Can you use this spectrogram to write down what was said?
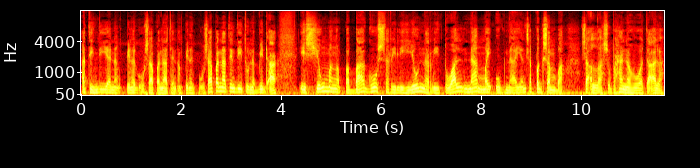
at hindi yan ang pinag-uusapan natin. Ang pinag-uusapan natin dito na bid'a is yung mga pabago sa relihiyon na ritual na may ugnayan sa pagsamba sa Allah subhanahu wa ta'ala.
